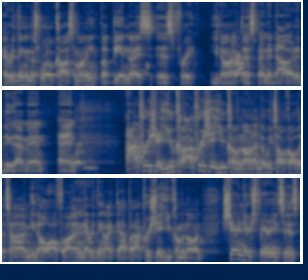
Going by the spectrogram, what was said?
Everything in this world costs money, but being nice is free. You don't have to spend a dollar to do that, man. And I appreciate you. I appreciate you coming on. I know we talk all the time, you know, offline and everything like that. But I appreciate you coming on, sharing your experiences,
